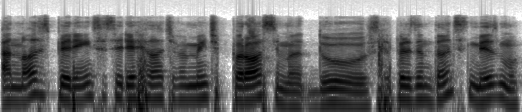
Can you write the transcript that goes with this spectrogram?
a nossa experiência seria relativamente próxima dos representantes mesmo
